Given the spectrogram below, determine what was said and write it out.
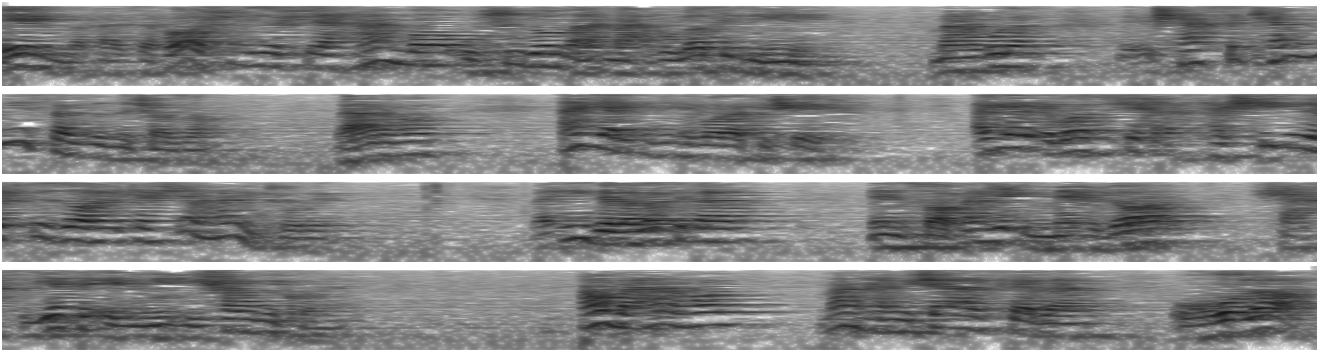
علم و فلسفه آشنایی داشته هم با اصول و معقولات دینی. معقولات شخص کمی نیست از نشازان حال اگر این عبارت شیخ اگر عبارت شیخ از تشکیل گرفته ظاهر کشی هم همینطوره. و این دلالت بر انصافا یک مقدار شخصیت علمی ایشان می‌کنه. اما به هر حال من همیشه عرض کردم غلات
